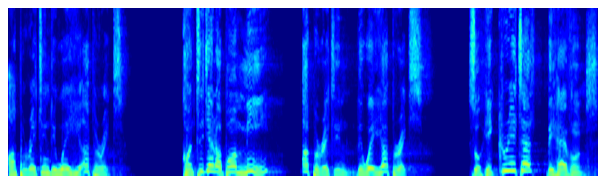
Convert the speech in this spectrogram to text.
operating the way he operates. Contingent upon me operating the way he operates. So he created the heavens.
